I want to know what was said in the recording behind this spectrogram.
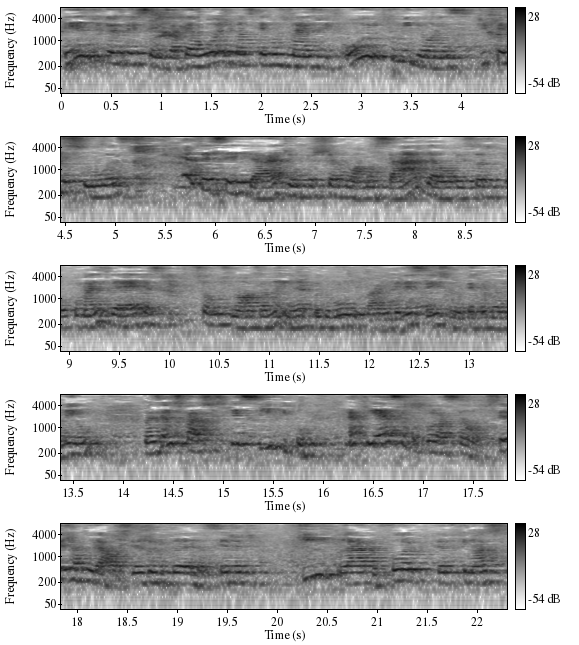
desde 2006 até hoje, nós temos mais de 8 milhões de pessoas da terceira idade, ou que eu chamo a moçada, ou pessoas um pouco mais velhas, somos nós amanhã, todo mundo vai envelhecer, isso não tem problema nenhum. Mas é um espaço específico para que essa população, seja rural, seja urbana, seja de que lado for, tanto que nós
